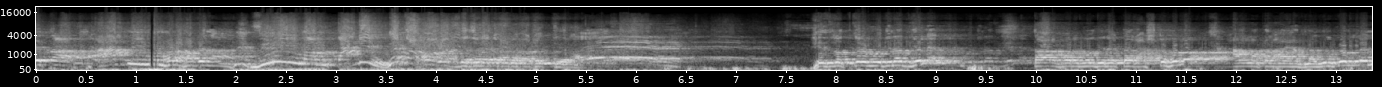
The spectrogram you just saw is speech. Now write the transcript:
নেতা আপনি ইমাম হলে হবে না। যিনি ইমাম তাকে নেতা হওয়া লাগবে? হিজরত করে মদিনাত গেলেন, তারপরে মদিনা একটা রাষ্ট্র হলো, আল্লাহ তারা আয়াত নাজিল করলেন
